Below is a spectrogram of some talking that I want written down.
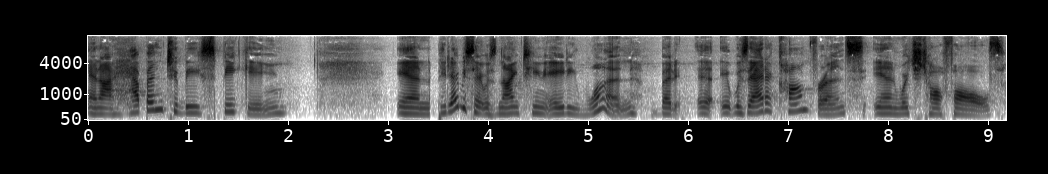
And I happened to be speaking in PwC, it was 1981, but it was at a conference in Wichita Falls.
